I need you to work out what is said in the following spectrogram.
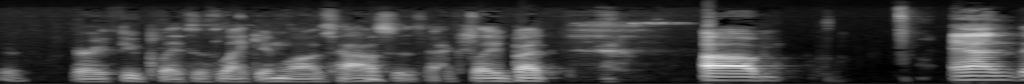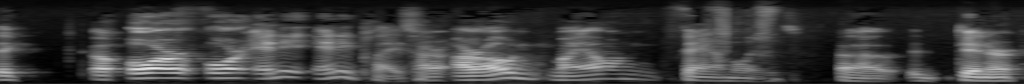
there's very few places like in-laws' houses actually, but um, and the or or any any place. Our, our own my own family's uh, dinner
